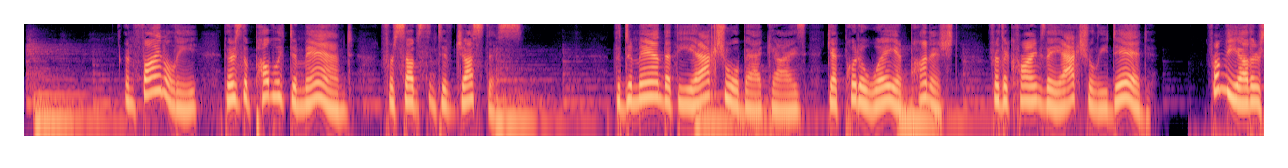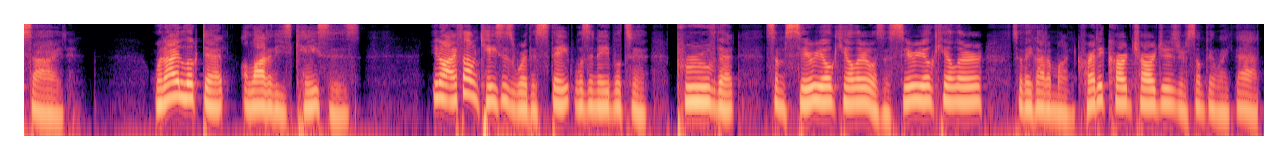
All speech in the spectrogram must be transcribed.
And finally, there's the public demand for substantive justice. The demand that the actual bad guys get put away and punished for the crimes they actually did. From the other side, when I looked at a lot of these cases, you know, I found cases where the state wasn't able to prove that some serial killer was a serial killer, so they got him on credit card charges or something like that.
